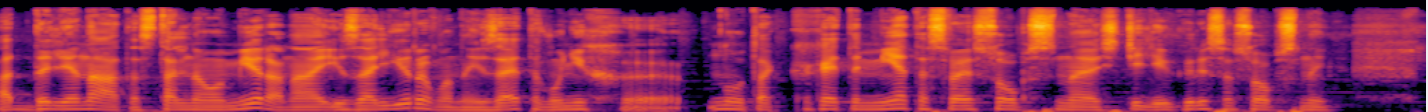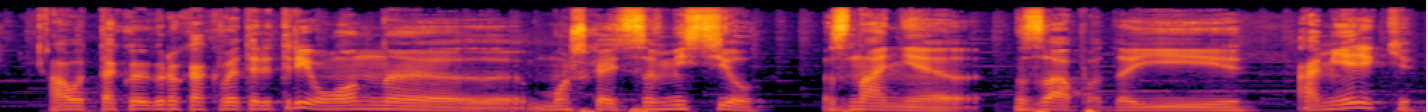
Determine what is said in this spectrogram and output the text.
отдалена от остального мира, она изолирована, из-за этого у них, э, ну, так какая-то мета своя собственная, стиль игры со собственный. А вот такой игрок, как V3-3, он, э, можно сказать, совместил знания Запада и Америки,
